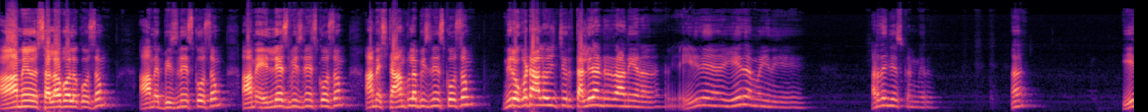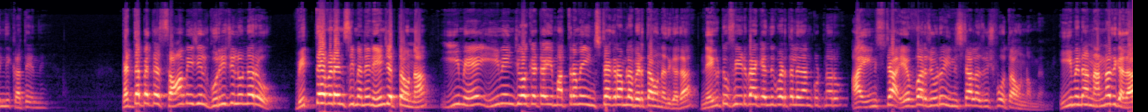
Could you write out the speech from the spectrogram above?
ఆమె సలాబాల కోసం ఆమె బిజినెస్ కోసం ఆమె ఎల్ఎస్ బిజినెస్ కోసం ఆమె స్టాంపుల బిజినెస్ కోసం మీరు ఒకటి ఆలోచించారు తల్లిదండ్రులు రాని ఏదే ఏదమ్మా ఇది? అర్థం చేసుకోండి మీరు. ఏంది కథ ఏంది? పెద్ద పెద్ద స్వామీజీలు గురీజీలు ఉన్నారు. విత్ ఎవిడెన్స్ ఈమె నేను ఏం చెప్తా ఉన్నా? ఈమె ఈమె జోకెట్ మాత్రమే ఇన్స్టాగ్రామ్లో పెడతా ఉన్నది కదా. నెగిటివ్ ఫీడ్బ్యాక్ ఎందుకు పెడతలేదు అనుకుంటున్నారు? ఆ ఇన్స్టా ఎవరు చూడు ఇన్స్టాలో చూసిపోతా ఉన్నాం మేము. ఈమె నన్ను అన్నది కదా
